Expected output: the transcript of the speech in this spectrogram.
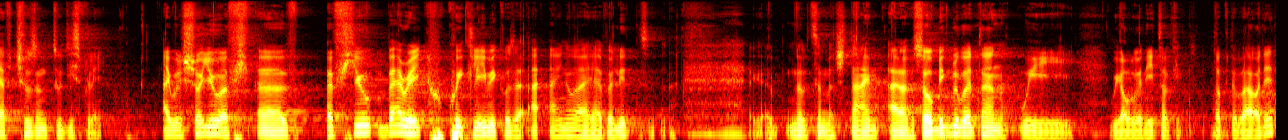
have chosen to display. I will show you a, uh, a few very quickly because I, I, know I have a little, not so much time. Uh, so Big Blue Button, we, we already talk, talked about it.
